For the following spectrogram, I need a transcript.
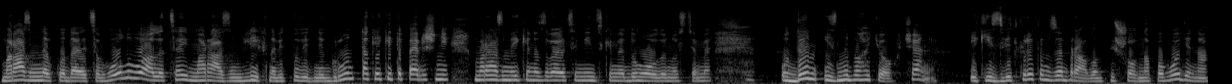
маразм не вкладається в голову, але цей маразм ліг на відповідний ґрунт, так як і теперішні маразми, які називаються мінськими домовленостями. Один із небагатьох вчених який з відкритим забралом пішов на Погодіна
